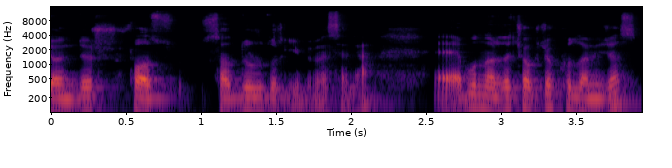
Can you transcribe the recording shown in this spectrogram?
döndür, false'sa durdur gibi mesela. E, bunları da çok çok kullanacağız.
